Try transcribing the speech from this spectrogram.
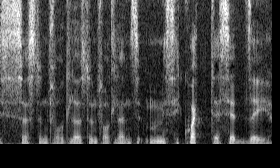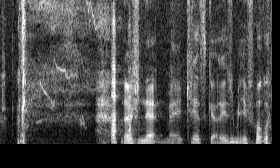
ça, c'est une faute là, c'est une faute là, elle me dit, mais c'est quoi que tu essaies de dire? là, je venais, ben, Chris, corrige mes fautes.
